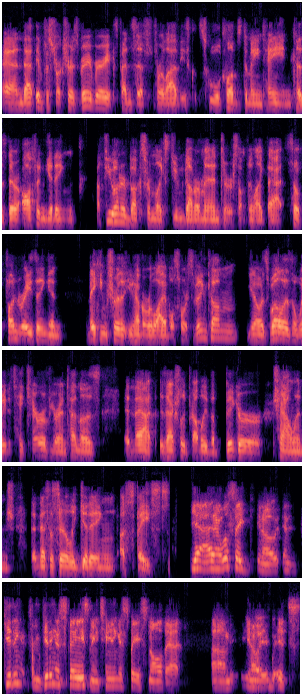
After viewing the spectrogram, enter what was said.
and that infrastructure is very very expensive for a lot of these school clubs to maintain because they're often getting a few hundred bucks from like student government or something like that. So fundraising and making sure that you have a reliable source of income, you know, as well as a way to take care of your antennas. And that is actually probably the bigger challenge than necessarily getting a space. Yeah, and I will say, you know, and getting from getting a space, maintaining a space, and all that, um, you know, it, it's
